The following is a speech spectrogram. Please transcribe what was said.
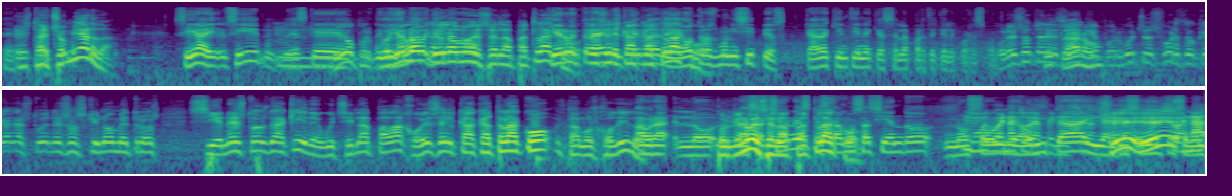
Sí. Está hecho mierda. Sí, hay, sí, es que Digo, por digo, yo no, yo no, no es el Apatlaco, quiero entrar es en el el tema de Cacatlaco. otros municipios. Cada quien tiene que hacer la parte que le corresponde. Por eso te Sí, decía claro. que por mucho esfuerzo que hagas tú en esos kilómetros, si en estos de aquí, de Huichilá para abajo, es el Cacatlaco, estamos jodidos. Ahora, lo, Porque las no es el acciones que Apatlaco. estamos haciendo no Muy son buena de tu ahorita y Sí, ¿eh? Suena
